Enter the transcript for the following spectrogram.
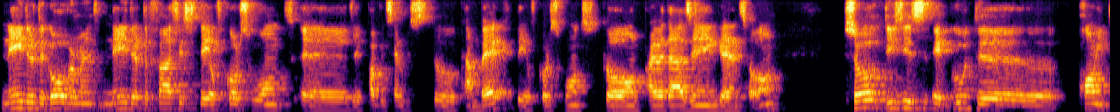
neither the government, neither the fascists, they of course want uh, the public service to come back. They of course want to go on privatizing and so on. So this is a good uh, point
